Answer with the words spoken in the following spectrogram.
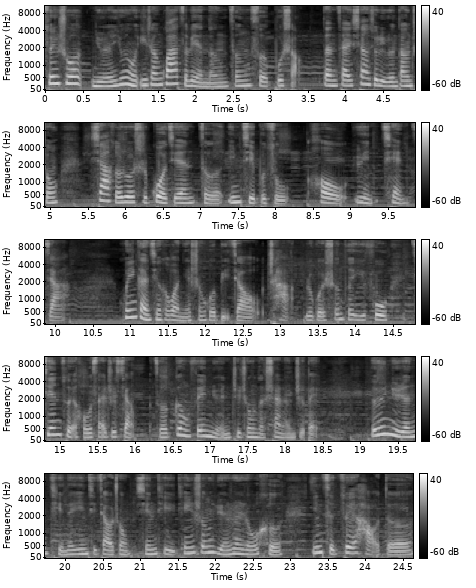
虽说女人拥有一张瓜子脸能增色不少，但在相学理论当中，下颌若是过尖，则阴气不足，后运欠佳，婚姻感情和晚年生活比较差。如果生得一副尖嘴猴腮之相，则更非女人之中的善良之辈。由于女人体内阴气较重，形体天生圆润柔和，因此最好的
